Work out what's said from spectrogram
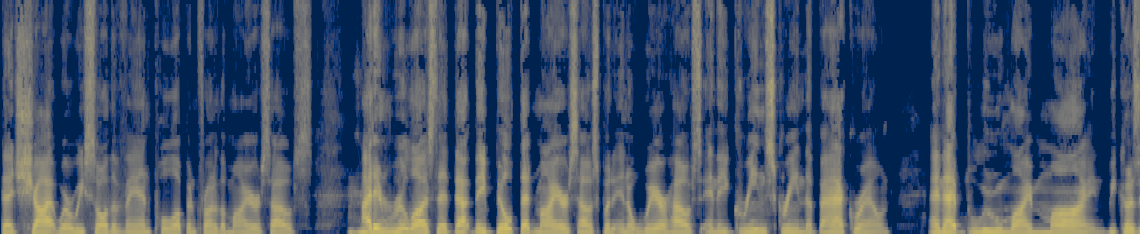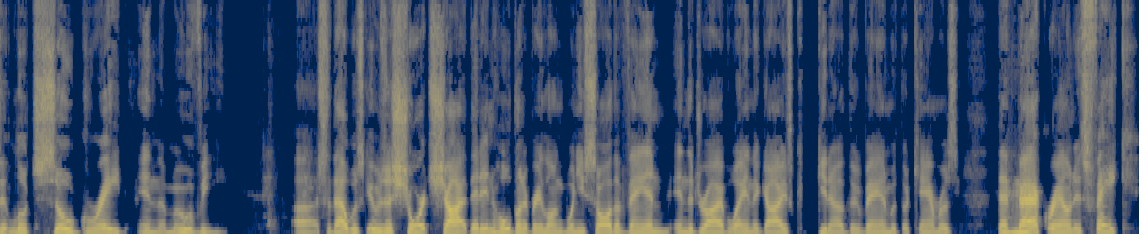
That shot where we saw the van pull up in front of the Myers house. Mhm. I didn't realize that that they built that Myers house, but in a warehouse, and they green screened the background, and that blew my mind because it looked so great in the movie. Uh, so that was it was a short shot. They didn't hold on it very long. When you saw the van in the driveway and the guys get out of the van with their cameras, that Mhm. background is fake.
